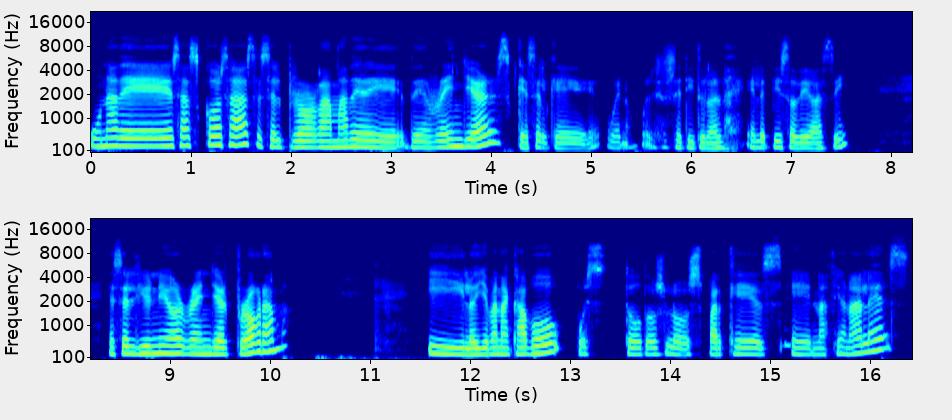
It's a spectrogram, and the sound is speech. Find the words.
Una de esas cosas es el programa de, Rangers, que es el que, bueno, por eso se titula el, episodio así. Es el Junior Ranger Program y lo llevan a cabo pues todos los parques eh, nacionales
